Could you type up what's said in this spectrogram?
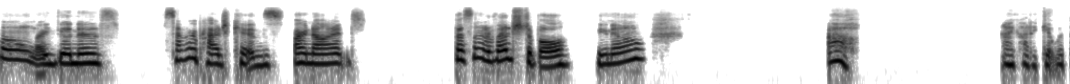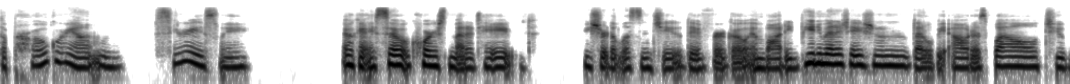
Oh my goodness. Sour Patch Kids are not, that's not a vegetable, you know? Oh, I got to get with the program. Seriously. Okay, so of course, meditate be sure to listen to the Virgo embodied beauty meditation that will be out as well. To,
